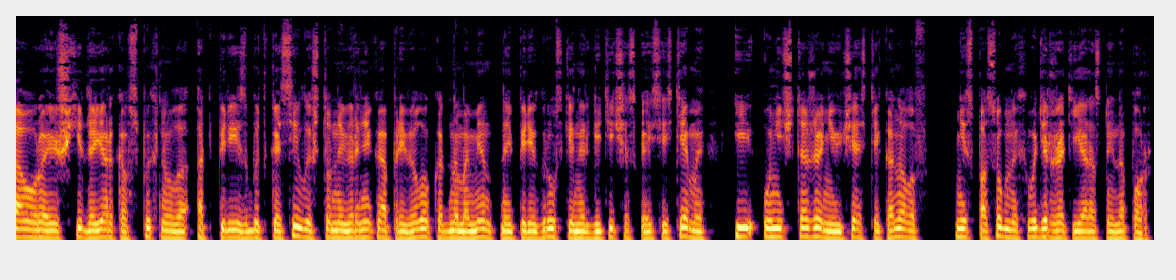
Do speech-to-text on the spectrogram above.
Аура Ишхида ярко вспыхнула от переизбытка силы, что наверняка привело к одномоментной перегрузке энергетической системы и уничтожению части каналов, неспособных выдержать яростный напор.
